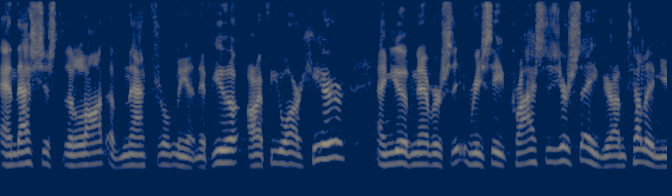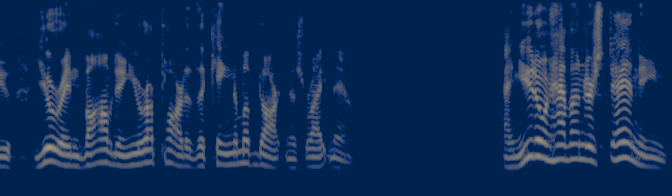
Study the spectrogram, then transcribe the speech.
and that's just the lot of natural men. If you are, if you are here and you have never see, received Christ as your Savior, I'm telling you, you're involved and you're a part of the kingdom of darkness right now. And you don't have understanding,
